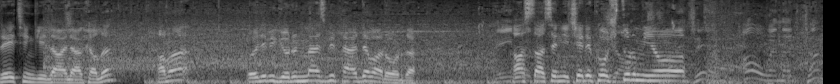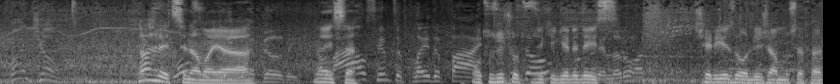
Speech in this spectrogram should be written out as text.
ratingiyle alakalı. Ama öyle bir görünmez bir perde var orada. Asla seni içeri koşturmuyor. Kahretsin ama ya. Neyse. 33-32 gerideyiz. İçeriye zorlayacağım bu sefer.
